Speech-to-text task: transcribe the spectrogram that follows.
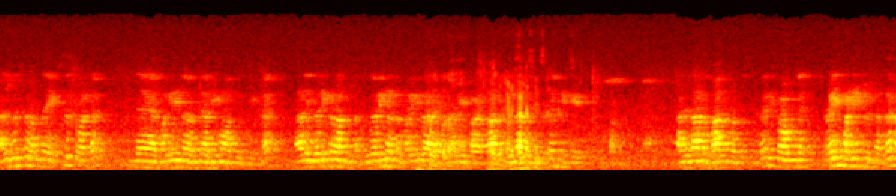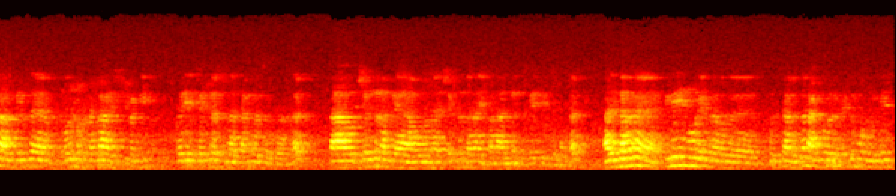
அதுல இருந்து வந்த எக்ஸஸ் வாட்டர் இந்த பகுதியில வந்து அதிகமா வந்துருக்கீங்க அது இது வரைக்கும் அந்த- இது வரைக்கும் அந்த பகுதியில் அதனால பாதிப்பு சார் இப்போ அவங்க ட்ரைன் பண்ணிட்டு இருக்காங்க. சார் அதுக்கு இருந்த எல்லாம் ரிசீவ் பண்ணி பெரிய சென்டர்ஸ்ல தங்க வச்சிருக்காங்க. சார் நான் ஒரு ஷெல்டர் அங்க அவங்களோட ஷெல்டர்ல தான் இப்போ நான் இருந்து பேசிட்டு இருக்கேன். சார் அது தவிர கிளியனூர் என்ற ஒரு இருக்காங்க சார் அங்க ஒரு ரெண்டு மூணு வில்லேஜ்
